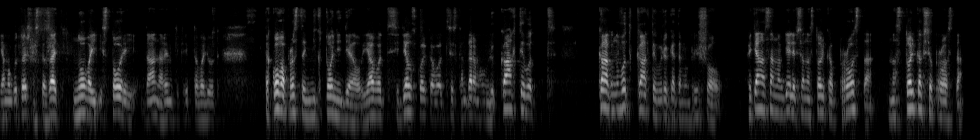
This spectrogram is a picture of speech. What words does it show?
я могу точно сказать, новой истории да, на рынке криптовалют. Такого просто никто не делал. Я вот сидел сколько вот с Искандаром, говорю, как ты вот, как, ну вот как ты, говорю, к этому пришел? Хотя на самом деле все настолько просто, настолько все просто.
